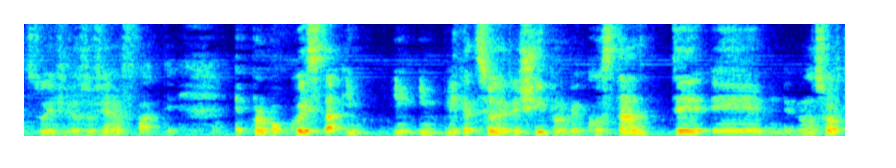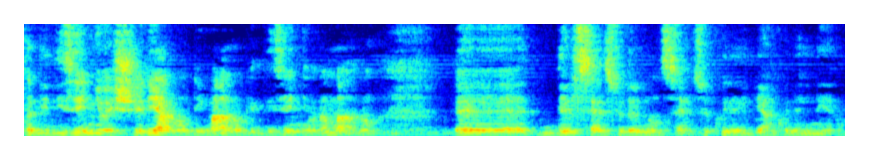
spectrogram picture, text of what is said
studi di filosofia ne ho fatti, è proprio questa im- im- implicazione reciproca e costante, eh, una sorta di disegno escheriano di mano che disegna una mano, eh, del senso e del non senso, e quindi del bianco e del nero.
